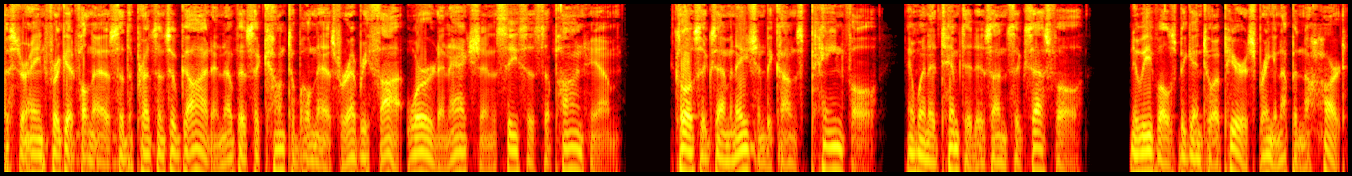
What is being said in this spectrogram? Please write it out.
a strange forgetfulness of the presence of God and of his accountableness for every thought, word, and action seizes upon him. Close examination becomes painful, and when attempted is unsuccessful. New evils begin to appear springing up in the heart.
